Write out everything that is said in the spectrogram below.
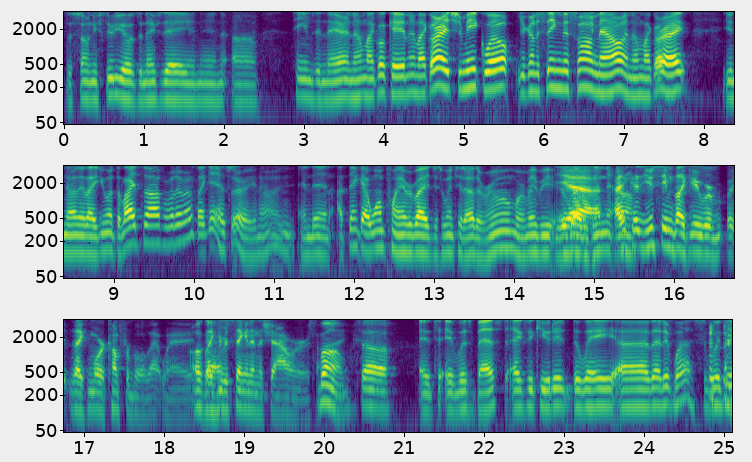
the Sony studios the next day, and then uh, teams in there, and I'm like, "Okay." And they're like, "All right, Shameik, well, you're gonna sing this song now." And I'm like, "All right." You know, they're like, "You want the lights off or whatever?" I was like, "Yeah, sure," you know. And then I think at one point everybody just went to the other room, or maybe everybody was in there. I because you seemed like you were like more comfortable that way. Okay. Like you were singing in the shower or something. Boom. So it it was best executed the way uh, that it was, which is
